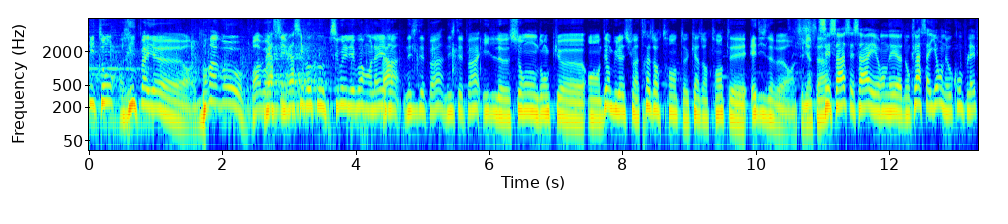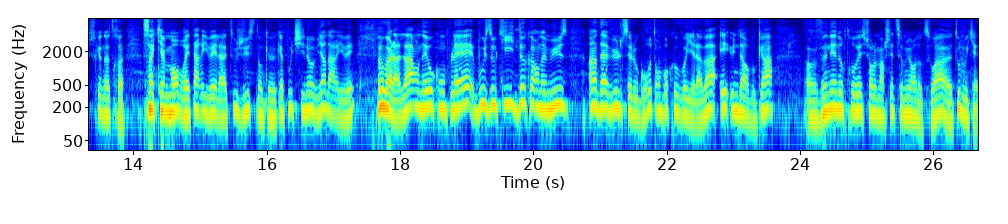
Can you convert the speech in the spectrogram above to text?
Les Tritons Ripailleurs. Bravo, bravo. Merci, merci beaucoup. Si vous voulez les voir en live, n'hésitez pas, n'hésitez pas. Ils euh, seront donc euh, en déambulation à 13h30, 15h30 et, 19h. C'est bien ça? C'est ça, c'est ça. Et on est euh, donc là, ça y est, on est au complet puisque notre cinquième membre est arrivé là, tout juste. Donc Cappuccino vient d'arriver. Donc voilà, là, on est au complet. Bouzouki, deux cornemuses, un davul, c'est le gros tambour que vous voyez là-bas, et une darbuka. Venez nous retrouver sur le marché de Saumur en Auxois tout le week-end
